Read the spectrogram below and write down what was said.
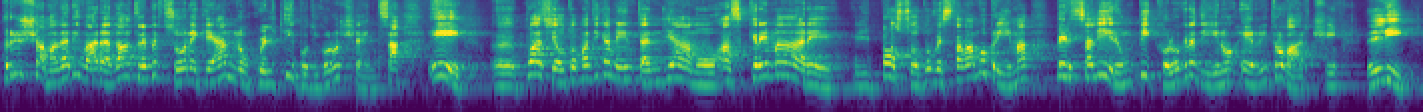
riusciamo ad arrivare ad altre persone che hanno quel tipo di conoscenza e eh, quasi automaticamente andiamo a scremare il posto dove stavamo prima per salire un piccolo gradino e ritrovarci lì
